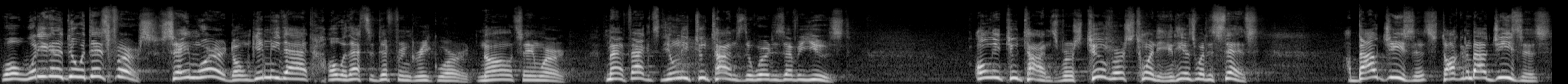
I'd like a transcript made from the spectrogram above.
Well, what are you going to do with this verse? Same word. Don't give me that. Oh, well, that's a different Greek word. No, same word. Matter of fact, it's the only two times the word is ever used. Only two times, verse 2, verse 20. And here's what it says about Jesus, talking about Jesus,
